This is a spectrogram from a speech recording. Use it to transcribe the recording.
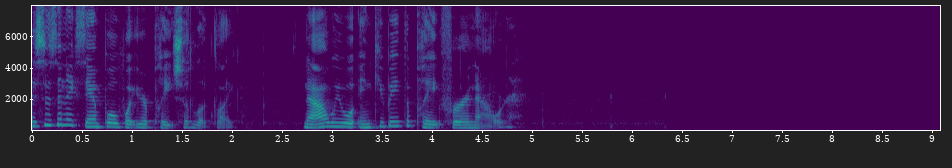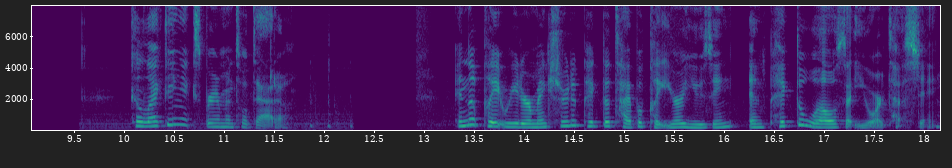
This is an example of what your plate should look like. Now we will incubate the plate for an hour. Collecting experimental data. In the plate reader, make sure to pick the type of plate you are using and pick the wells that you are testing.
